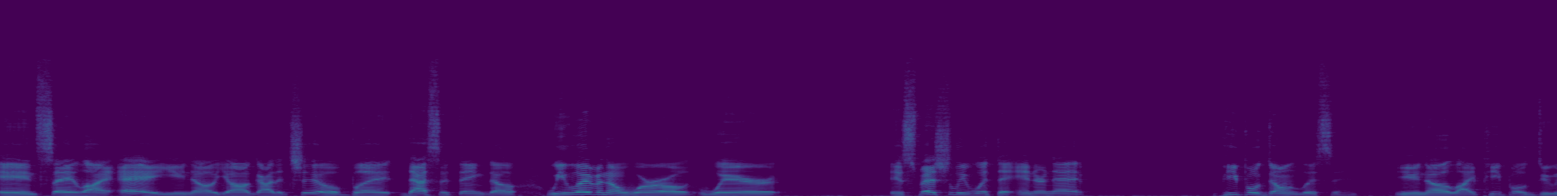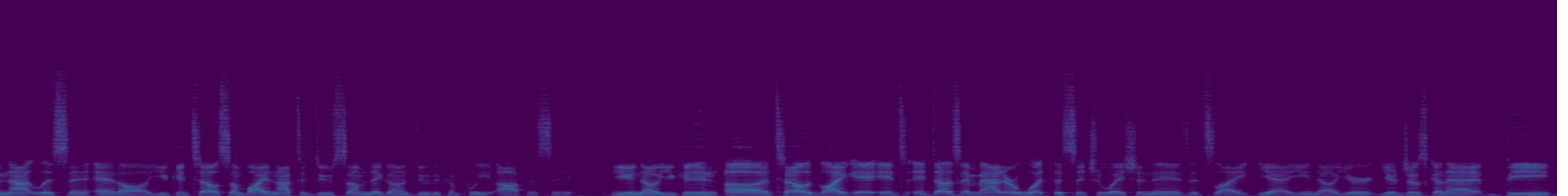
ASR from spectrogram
and say like, "Hey, you know, y'all got to chill." But that's the thing though. We live in a world where especially with the internet, people don't listen. You know, like people do not listen at all. You can tell somebody not to do something, they're gonna do the complete opposite. You know, you can uh, tell like it, it's it doesn't matter what the situation is. It's like yeah, you know, you're you're just gonna be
